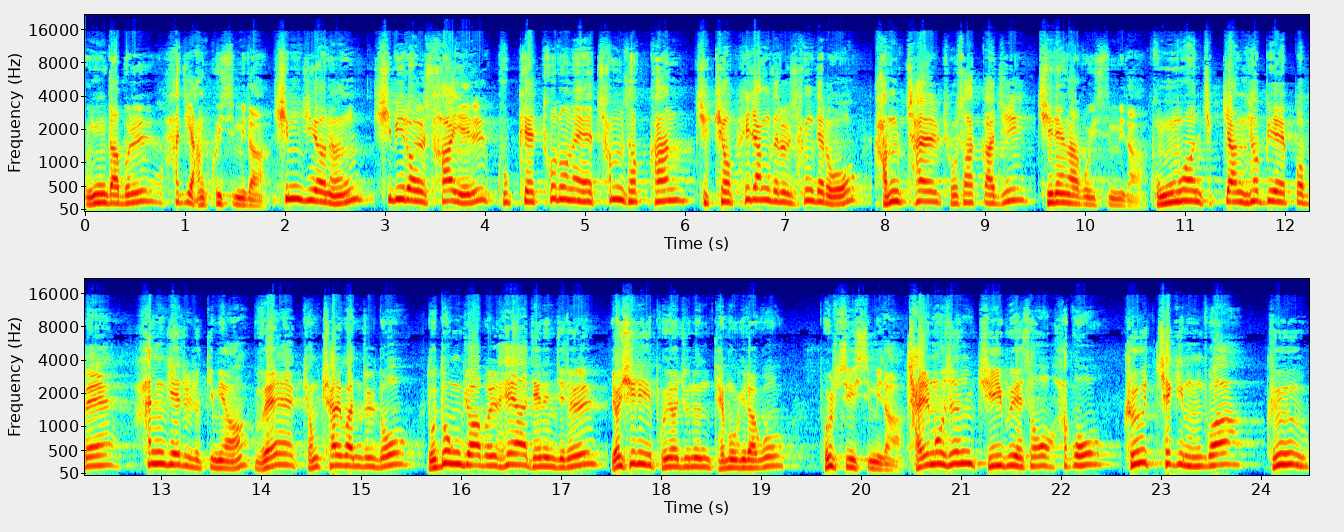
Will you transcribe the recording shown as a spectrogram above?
응답을 하지 않고 있습니다. 심지어는 11월 4일 국회 토론회에 참석한 직협 회장들을 상대로 감찰 조사까지 진행하고 있습니다. 공무원 직장협의회법에 한계를 느끼며 왜 경찰관들도 노동조합을 해야 되는지를 여실히 보여주는 대목이라고 볼 수 있습니다. 잘못은 지휘부에서 하고 그 책임과 그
